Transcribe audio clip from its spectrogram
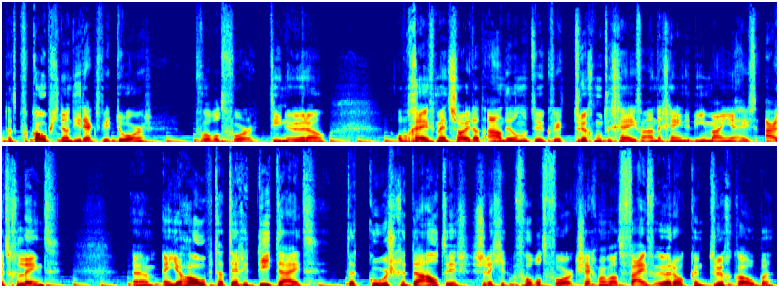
Dat verkoop je dan direct weer door, bijvoorbeeld voor 10 euro. Op een gegeven moment zal je dat aandeel natuurlijk weer terug moeten geven aan degene die hem aan je heeft uitgeleend. Um, en je hoopt dat tegen die tijd de koers gedaald is, zodat je het bijvoorbeeld voor, ik zeg maar wat, 5 euro kunt terugkopen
